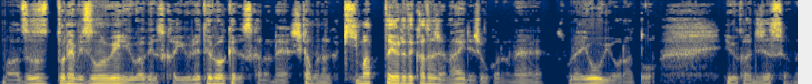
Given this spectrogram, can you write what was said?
まあずっとね、水の上にいるわけですから、揺れてるわけですからね。しかもなんか決まった揺れ方じゃないでしょうからね。それは酔うよな、という感じですよね。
